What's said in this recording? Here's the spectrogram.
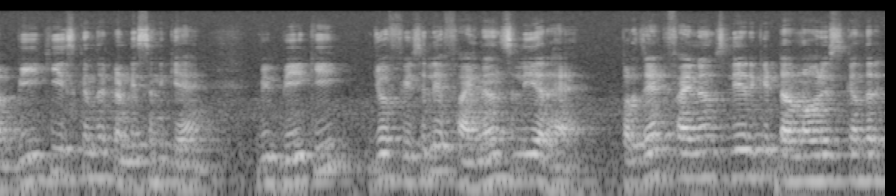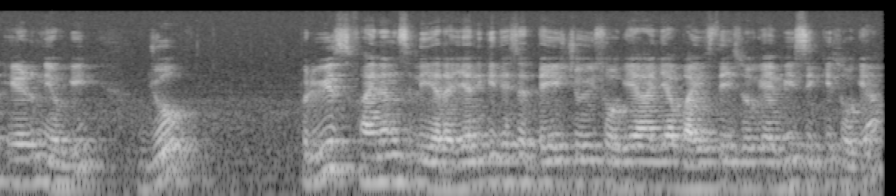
अब बी की इसके अंदर कंडीशन क्या है? भी बी की जो पिछले फाइनेंशियल ईयर है प्रेजेंट फाइनेंशियल ईयर की टर्नओवर इसके अंदर एड नहीं होगी, जो प्रीवियस फाइनेंशियल ईयर है, यानी कि जैसे तेईस, चौबीस हो गया या बाईस, तेईस हो गया, बीस, इक्कीस हो गया,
